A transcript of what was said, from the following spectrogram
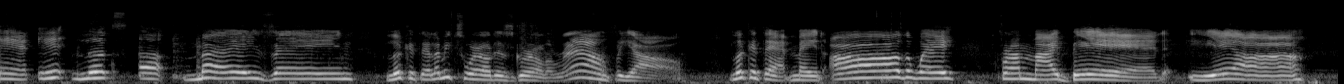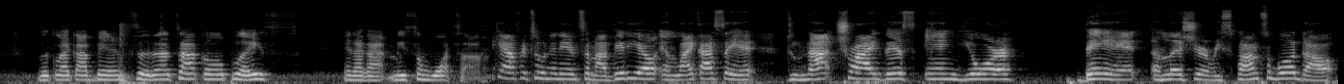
and it looks amazing. Look at that. Let me twirl this girl around for y'all. Look at that. Made all the way from my bed. Yeah. Look like I've been to the taco place and I got me some water. Thank y'all for tuning in to my video. And like I said, do not try this in your bed unless you're a responsible adult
